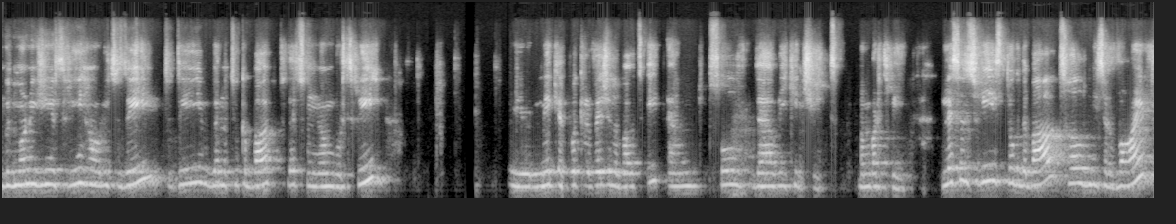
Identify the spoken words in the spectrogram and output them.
Good morning, Junior 3. How are you today? Today we're going to talk about lesson number 3. We will make a quick revision about it and solve the weekend sheet. Number 3. Lesson 3 is talked about help me survive,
